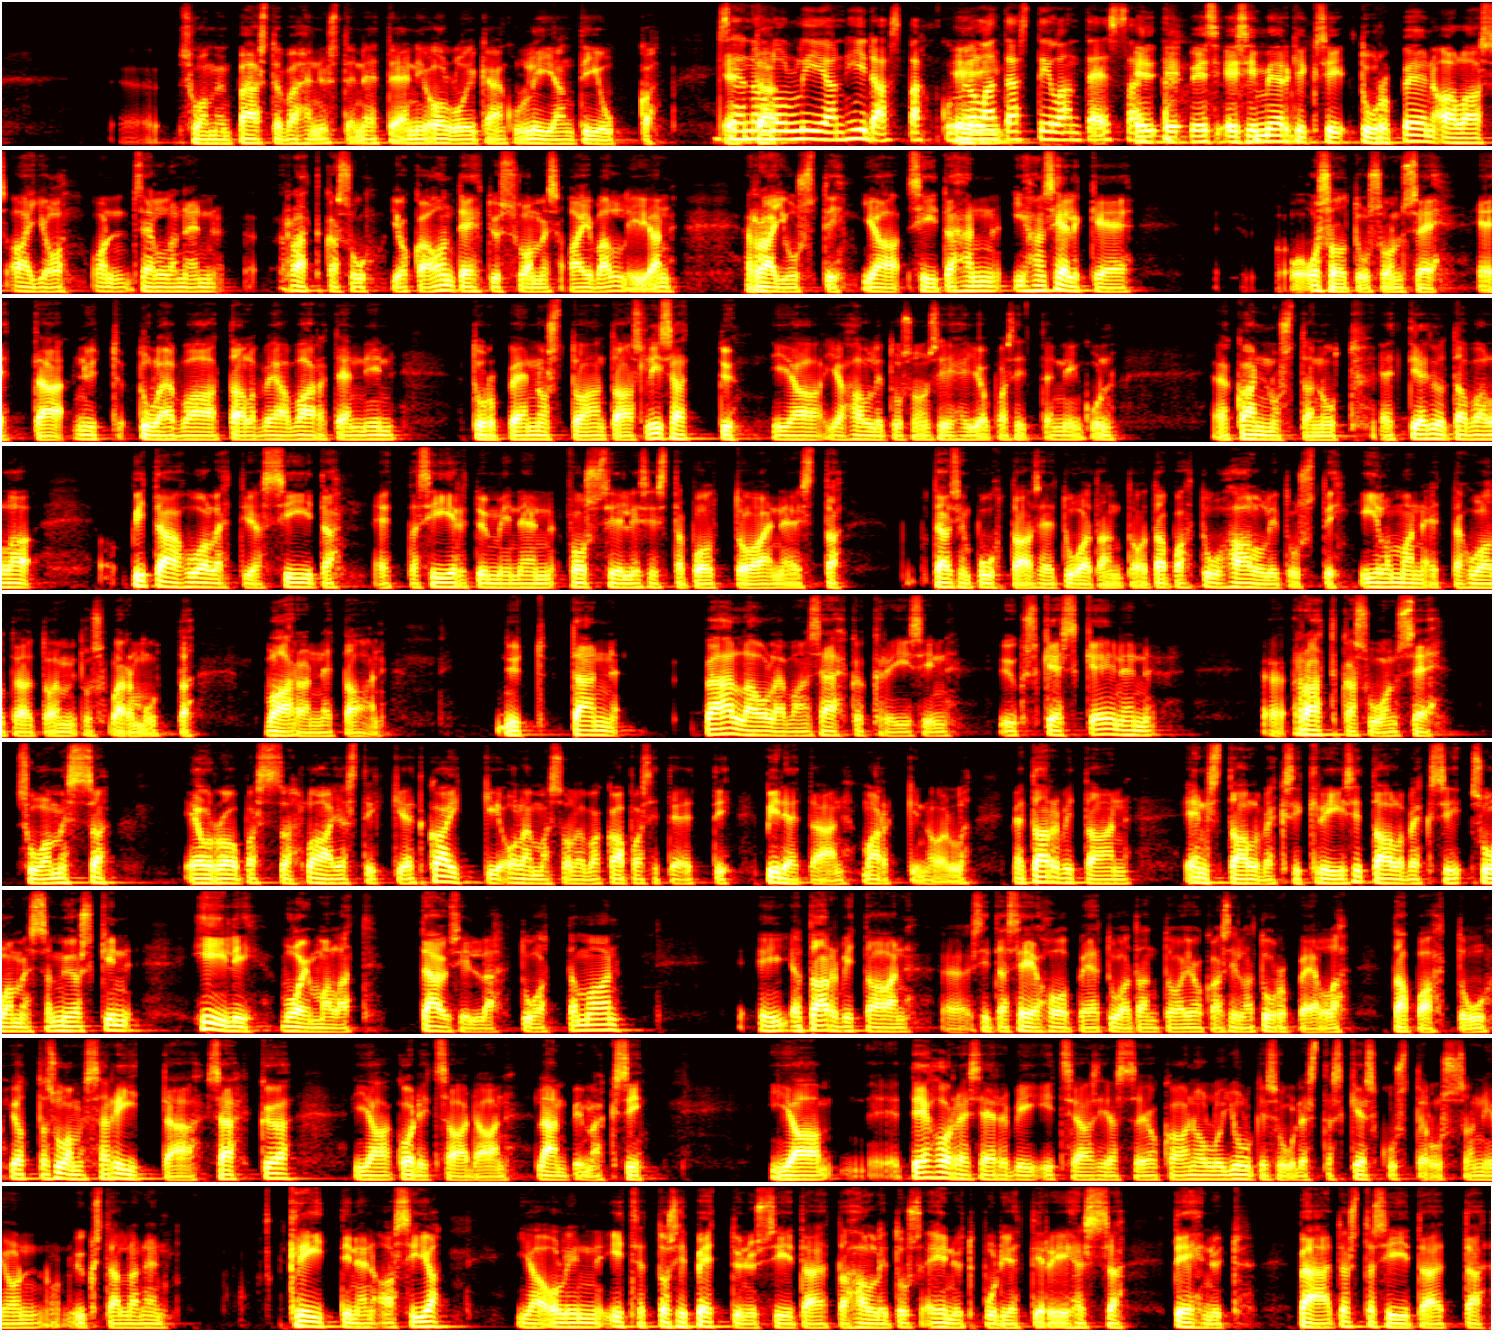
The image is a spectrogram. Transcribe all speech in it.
Suomen päästövähennysten eteen, niin ollut ikään kuin liian tiukka. Se on ollut liian hidasta, kun ei, me ollaan tässä tilanteessa. Että... Es, esimerkiksi turpeen alasajo on sellainen ratkaisu, joka on tehty Suomessa aivan liian rajusti. Ja siitähän ihan selkeä osoitus on se, että nyt tulevaa talvea varten niin turpeen nostoa on taas lisätty ja, ja hallitus on siihen jopa sitten niin kuin kannustanut. Että tietyllä tavalla pitää huolehtia siitä, että siirtyminen fossiilisista polttoaineista täysin puhtaaseen tuotantoon tapahtuu hallitusti ilman, että huolto- ja toimitusvarmuutta vaarannetaan. Nyt tämän päällä olevan sähkökriisin yksi keskeinen ratkaisu on se Suomessa, Euroopassa laajastikin, että kaikki olemassa oleva kapasiteetti pidetään markkinoilla. Me tarvitaan ensi talveksi, kriisitalveksi Suomessa myöskin hiilivoimalat täysillä tuottamaan ja tarvitaan sitä CHP-tuotantoa, joka sillä turpeella tapahtuu, jotta Suomessa riittää sähköä ja kodit saadaan lämpimäksi – ja tehoreservi itse asiassa, joka on ollut julkisuudessa tässä keskustelussa, niin on, yksi tällainen kriittinen asia. Ja olin itse tosi pettynyt siitä, että hallitus ei nyt budjettiriihessä tehnyt päätöstä siitä, että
